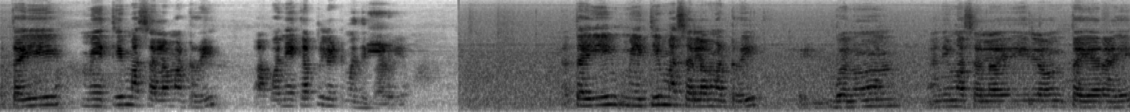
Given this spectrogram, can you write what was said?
आता ही मेथी मसाला मटरी आपण एका प्लेटमध्ये काढूया. आता ही मेथी मसाला मटरी बनवून आणि मसाला ही लावून तयार आहे.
